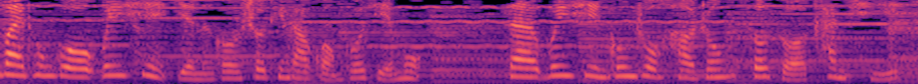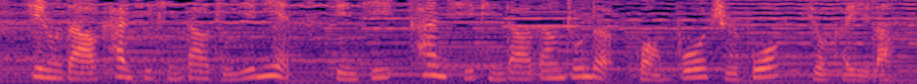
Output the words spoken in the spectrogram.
外，通过微信也能够收听到广播节目。在微信公众号中搜索“看齐”，进入到看齐频道主页面，点击看齐频道当中的广播直播就可以了。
